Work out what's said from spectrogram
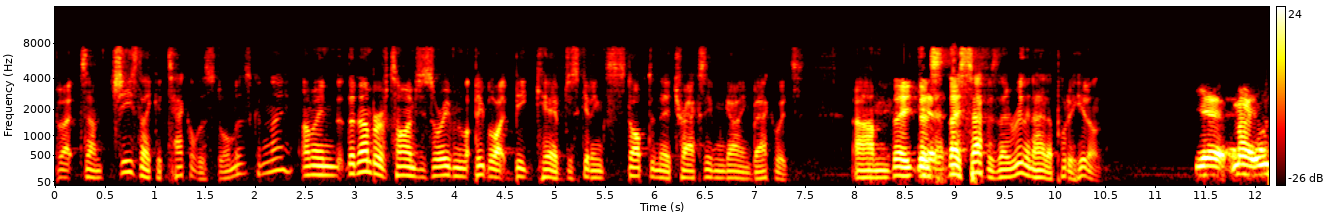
but um, geez, they could tackle the Stormers, couldn't they? I mean, the number of times you saw even people like Big Kev just getting stopped in their tracks, even going backwards. Um, they, they, Yeah. they Saffers, they really know how to put a hit on. Yeah, mate, it was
